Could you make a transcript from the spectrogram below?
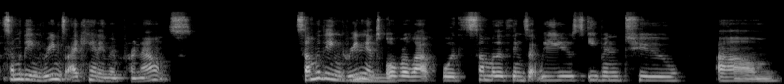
some of the ingredients I can't even pronounce. Some of the ingredients mm. overlap with some of the things that we use even to um,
